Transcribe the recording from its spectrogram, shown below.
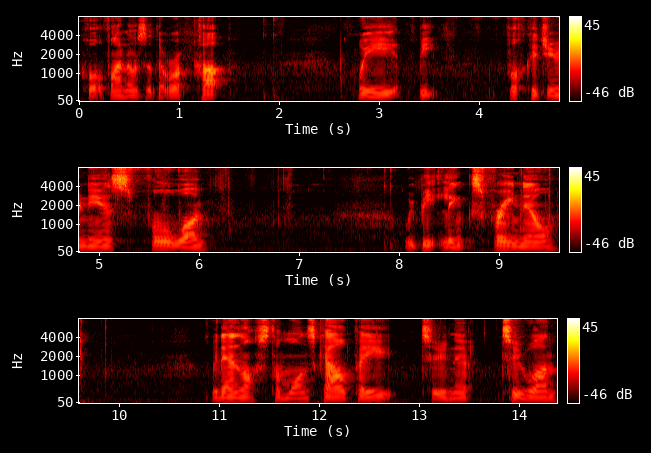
quarterfinals of the Rock Cup. We beat Boca Juniors 4-1. We beat Lynx 3-0. We then lost to Mons Calpe 2-1.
